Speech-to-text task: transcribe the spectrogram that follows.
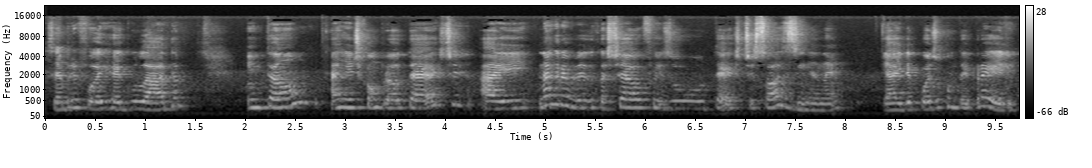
sempre foi regulada. Então, a gente comprou o teste, aí na gravidez do Cachel eu fiz o teste sozinha, né? E aí depois eu contei pra ele.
